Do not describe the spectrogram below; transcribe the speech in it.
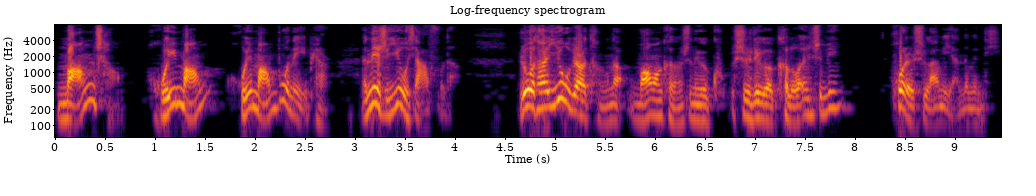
盲肠、回盲、回盲部那一片那是右下腹的。如果他右边疼呢，往往可能是那个是这个克罗恩氏病，或者是阑尾炎的问题。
